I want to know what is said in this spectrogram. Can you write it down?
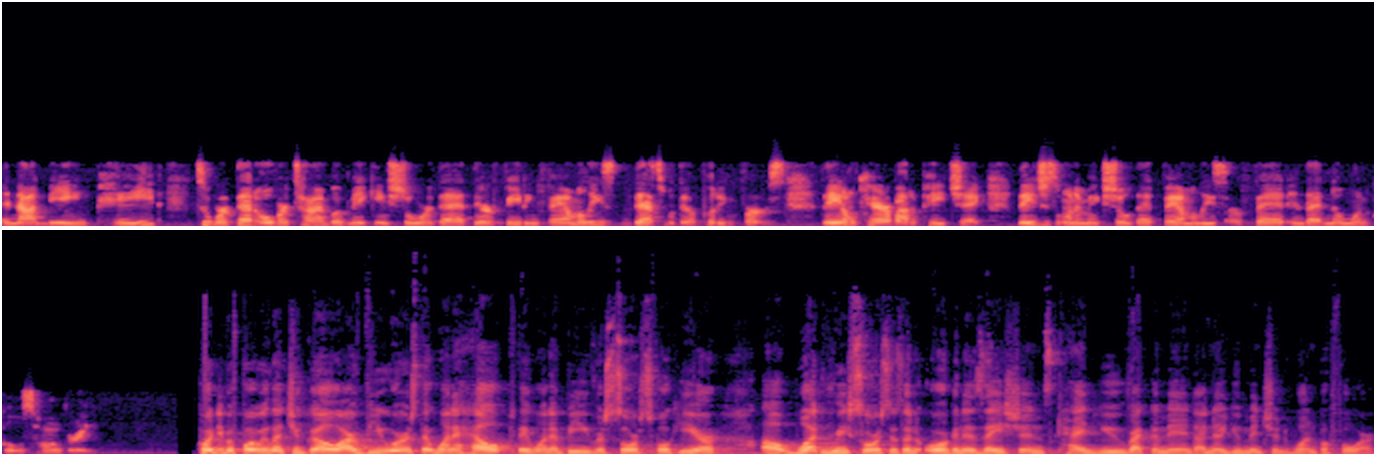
and not being paid to work that overtime, but making sure that they're feeding families. That's what they're putting first. They don't care about a paycheck. They just want to make sure that families are fed and that no one goes hungry. Courtney, before we let you go, our viewers that want to help, they want to be resourceful here. Uh, what resources and organizations can you recommend? I know you mentioned one before.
